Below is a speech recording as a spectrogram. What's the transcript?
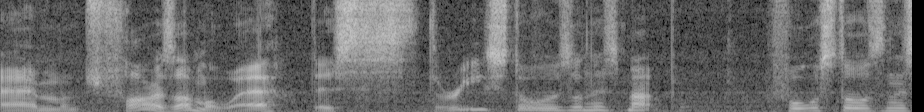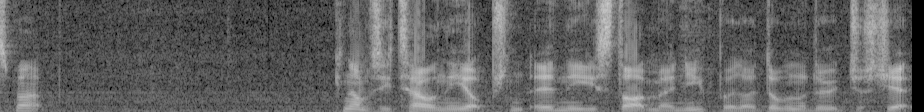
Um, as far as I'm aware, there's three stores on this map, four stores in this map. You can obviously tell in the option in the start menu, but I don't want to do it just yet.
